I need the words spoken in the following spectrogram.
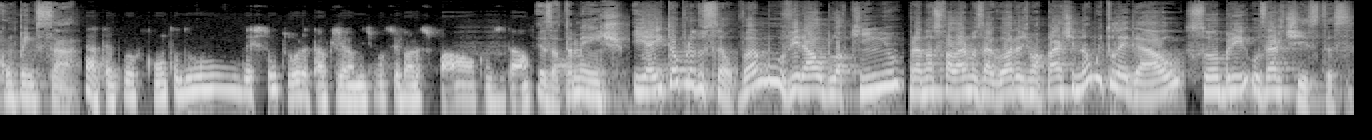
compensar. É, até por conta do, da estrutura, tal, que geralmente vão ser vários palcos e tal. Exatamente. E aí, então, produção, vamos virar o bloquinho para nós falarmos agora de uma parte não muito legal sobre os artistas.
